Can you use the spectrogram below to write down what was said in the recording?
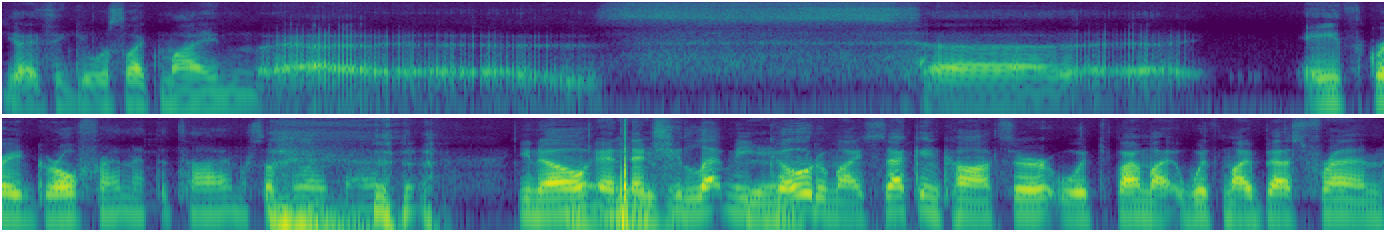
yeah, I think it was like my uh, uh, eighth grade girlfriend at the time or something like that. you know, and then she let me yeah. go to my second concert, which by my with my best friend,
